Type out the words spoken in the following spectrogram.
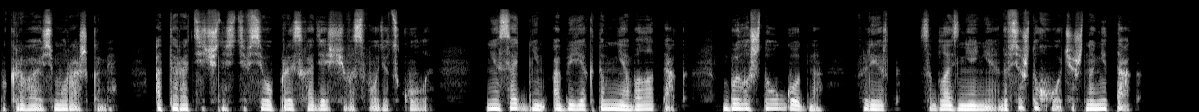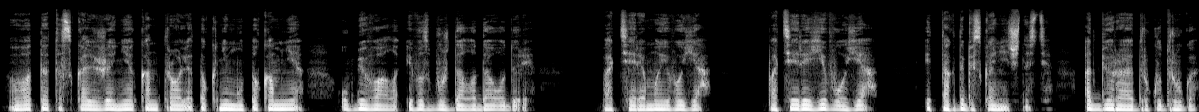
покрываюсь мурашками. От эротичности всего происходящего сводят скулы. Ни с одним объектом не было так. Было что угодно. Флирт, соблазнение, да все, что хочешь, но не так. Вот это скольжение контроля то к нему, то ко мне убивало и возбуждало до одури. Потеря моего «я», потеря его «я». И так до бесконечности отбирая друг у друга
